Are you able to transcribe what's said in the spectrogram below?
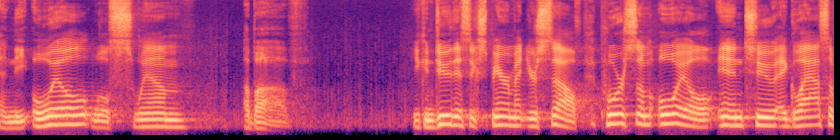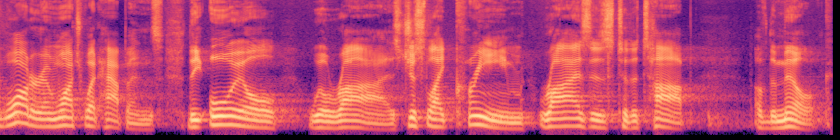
and the oil will swim above. You can do this experiment yourself. Pour some oil into a glass of water and watch what happens. The oil will rise, just like cream rises to the top of the milk.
